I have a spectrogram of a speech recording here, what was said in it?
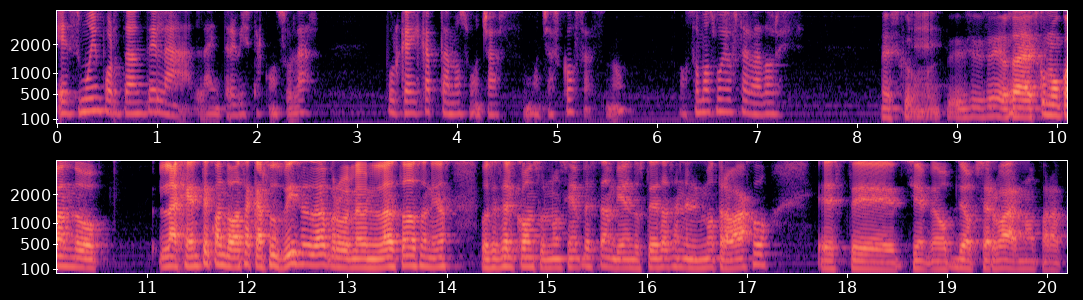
es muy importante la, la entrevista consular porque ahí captamos muchas, muchas cosas, ¿no? somos muy observadores. Es como, eh. o sea, es como cuando la gente cuando va a sacar sus visas, ¿verdad? Pero en los Estados Unidos, pues es el cónsul, ¿no? Siempre están viendo, ustedes hacen el mismo trabajo este, de observar, ¿no? Para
